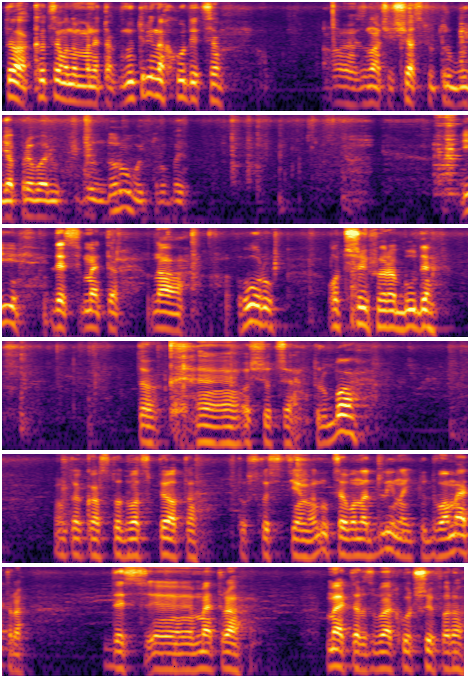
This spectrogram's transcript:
Так, оце воно в мене так внутрі знаходиться. Е, Значить, зараз цю трубу я приварю до здорової труби. І десь метр на гору від шифера буде. Так, е, ось оця труба. Ось така 125 товстостінна. Ну, це вона длинна і тут 2 метра десь е, метра, метр зверху від шифера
